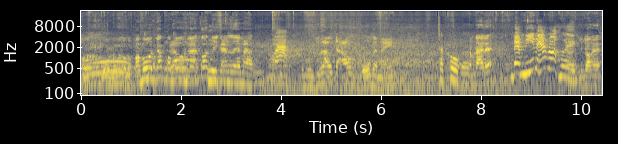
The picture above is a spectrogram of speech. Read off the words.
โอ้โหประมูลครับประเรามูลมาต้นคุยกันเลยมาว่าเราจะเอาโหแบบไหนสักโครกเออทำได้เลยแบบนี้แหล้วเนาะเฮ้ยยองไงเนี่ย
